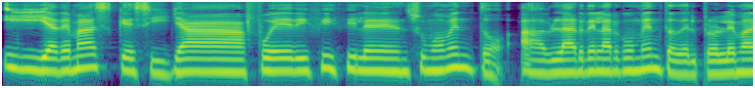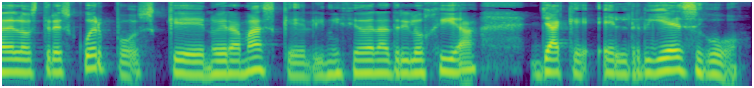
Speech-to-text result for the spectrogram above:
Y además que si ya fue difícil en su momento hablar del argumento del problema de los tres cuerpos, que no era más que el inicio de la trilogía, ya que el riesgo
